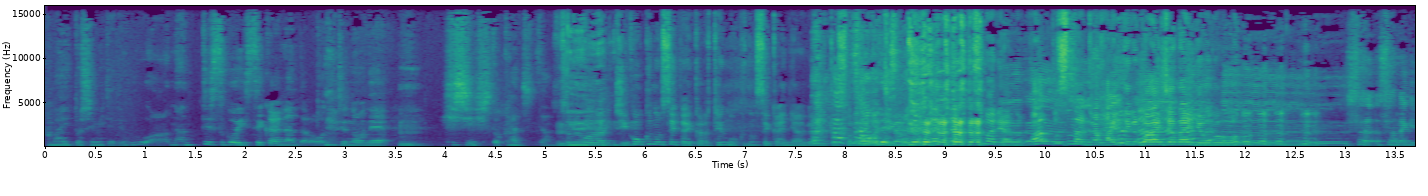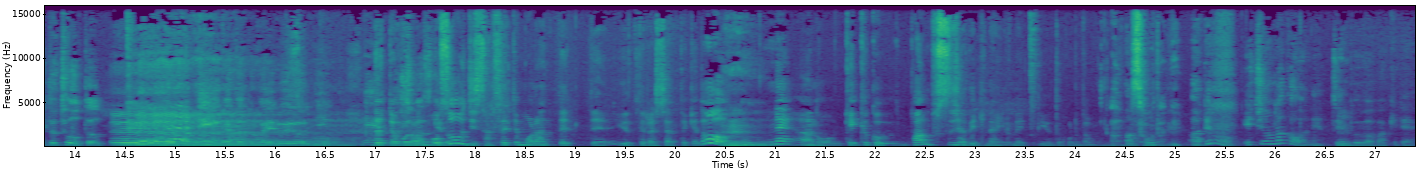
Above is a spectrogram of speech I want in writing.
毎年見ててうわーなんてすごい世界なんだろうっていうのをねえうん。ひしひしと感じてたん。ですそよれは地獄の世界から天国の世界に上がると それだけ違う、つまりあのパンプスなんか履いてる場合じゃないよう。ん。ささなぎと蝶とっていうね言い方とかいろいろにねだってほらお掃除させてもらってって言ってらっしゃったけど、うん。ねあの結局パンプスじゃできないよねっていうところだもんね。あそうだね。あでも一応中はね全部上履きで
